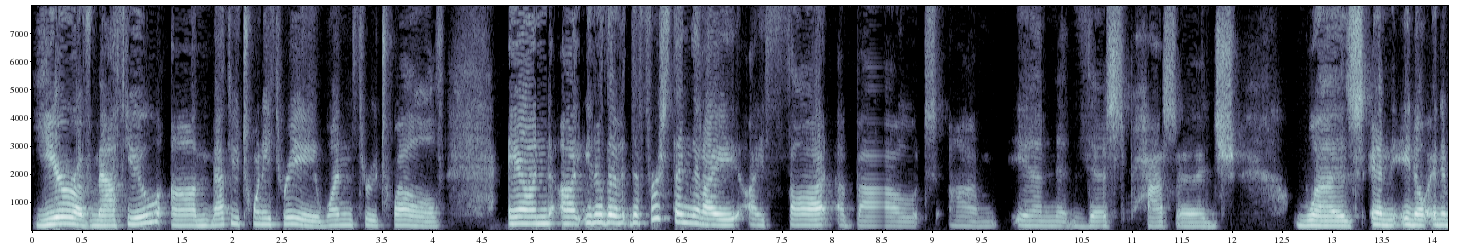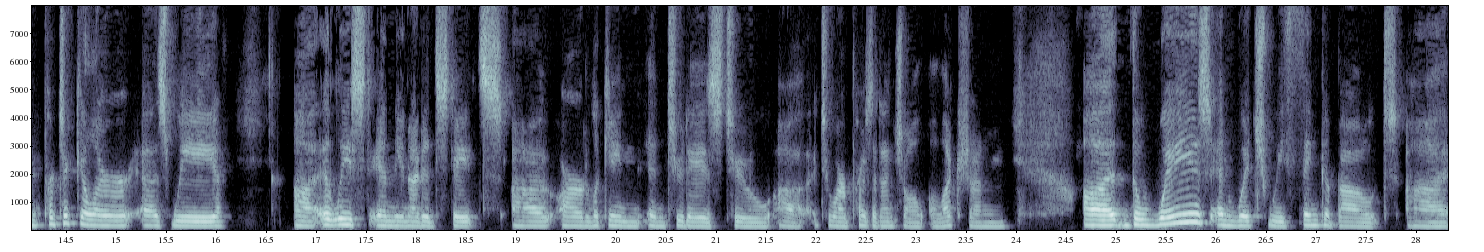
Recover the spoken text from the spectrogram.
year of Matthew. Um, Matthew 23, 1 through 12. And you know, the the first thing that I I thought about um, in this passage was, and you know, and in particular as we uh, at least in the United States, uh, are looking in two days to uh, to our presidential election. Uh, the ways in which we think about uh,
